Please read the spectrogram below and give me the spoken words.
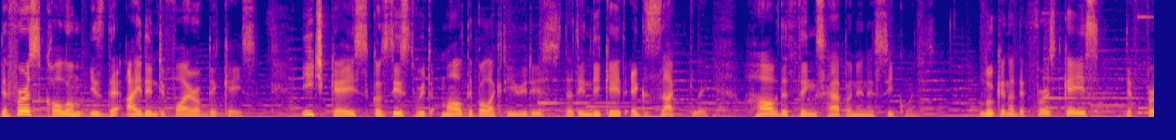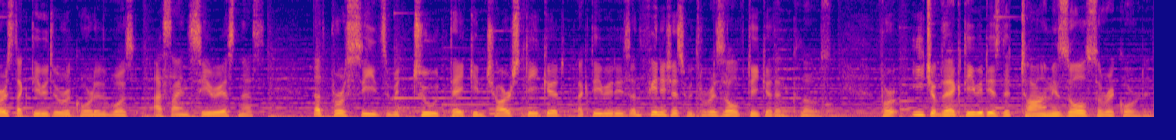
The first column is the identifier of the case. Each case consists with multiple activities that indicate exactly how the things happen in a sequence. Looking at the first case, the first activity recorded was assign seriousness, that proceeds with two take in charge ticket activities and finishes with resolve ticket and close. For each of the activities the time is also recorded.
